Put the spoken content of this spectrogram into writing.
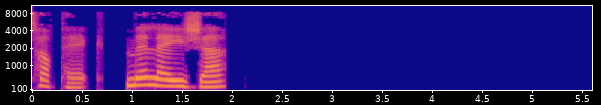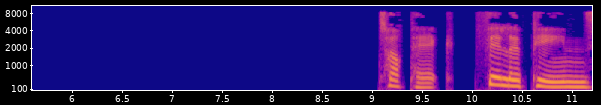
Topic: Malaysia. Topic: Philippines.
